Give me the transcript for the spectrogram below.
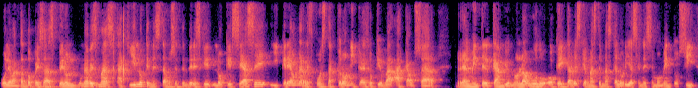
o levantando pesas, pero una vez más, aquí lo que necesitamos entender es que lo que se hace y crea una respuesta crónica es lo que va a causar realmente el cambio, no lo agudo. Ok, tal vez quemaste más calorías en ese momento, sí,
